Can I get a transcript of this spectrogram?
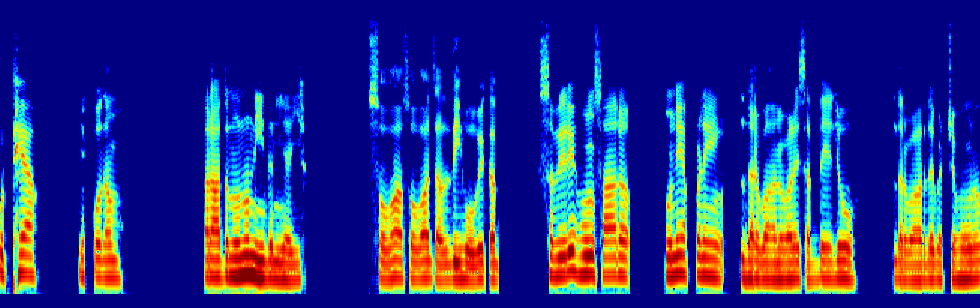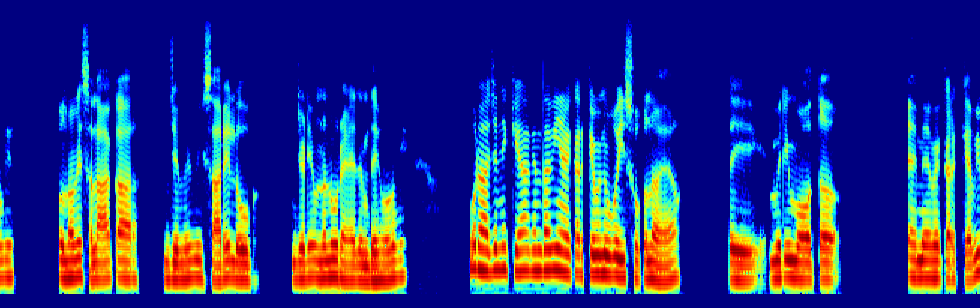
ਉੱਠਿਆ ਇੱਕੋ ਦਮ ਰਾਤ ਨੂੰ ਉਹਨੂੰ ਨੀਂਦ ਨਹੀਂ ਆਈ। ਸੁਬਾਹ ਸੁਬਾਹ ਜਲਦੀ ਹੋਵੇ ਕਦ। ਸਵੇਰੇ ਹੋਣ ਸਾਰ ਉਹਨੇ ਆਪਣੇ ਦਰਬਾਰ ਵਾਲੇ ਸੱਦੇ ਜੋ ਦਰਬਾਰ ਦੇ ਵਿੱਚ ਹੋਣਗੇ, ਉਹਨਾਂ ਦੇ ਸਲਾਹਕਾਰ ਜਿਵੇਂ ਵੀ ਸਾਰੇ ਲੋਕ ਜਿਹੜੇ ਉਹਨਾਂ ਨੂੰ ਰਾਏ ਦਿੰਦੇ ਹੋਣਗੇ। ਉਹ ਰਾਜੇ ਨੇ ਕਿਹਾ, ਕਹਿੰਦਾ ਵੀ ਐਂ ਕਰਕੇ ਮੈਨੂੰ ਕੋਈ ਸੁਪਨਾ ਆਇਆ ਤੇ ਮੇਰੀ ਮੌਤ ਐਵੇਂ ਐਵੇਂ ਕਰਕੇ ਆ ਵੀ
